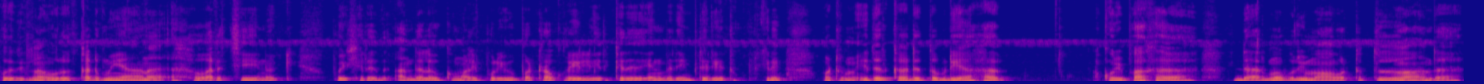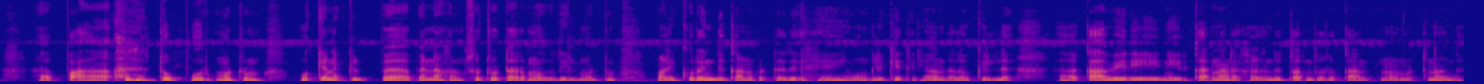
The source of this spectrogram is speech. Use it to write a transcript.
பகுதிகளெலாம் ஒரு கடுமையான வறட்சியை நோக்கி போகிறது அந்த அளவுக்கு மழைப்பொழிவு பற்றாக்குறையில் இருக்கிறது என்பதையும் தெரிவித்துக் கொள்கிறேன். மற்றும் இதற்கு அடுத்தபடியாக குறிப்பாக தருமபுரி மாவட்டத்திலலாம் அந்த பா தொப்பூர் மற்றும் ஒகேனக்கல் பெ பென்னாகரம் சுற்றுவட்டார பகுதியில் மட்டும் மழை குறைந்து காணப்பட்டது. உங்களுக்கே தெரியும் அந்த அளவுக்கு இல்லை. காவேரி நீர் கர்நாடகாவிலேருந்து திறந்து வரும் காரணத்தினால் மட்டும்தான் அங்கே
